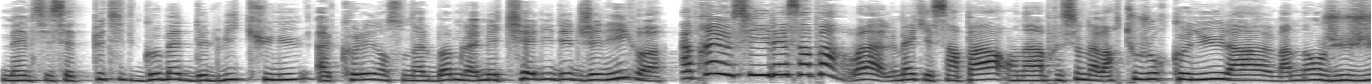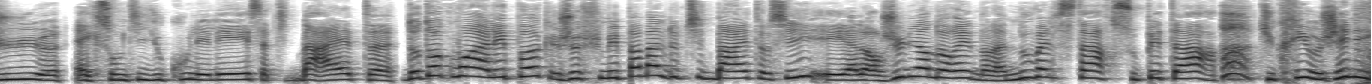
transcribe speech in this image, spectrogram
Même si cette petite gommette de lui cul nu a collé dans son album là, mais quelle idée de génie quoi. Après aussi, il est sympa. Voilà, le mec est sympa. On a l'impression d'avoir toujours connu là, maintenant Juju euh, avec son petit ukulélé, sa petite barrette. D'autant que moi à l'époque, je fumais pas mal de petites barrettes aussi. Et alors Julien Doré dans la Nouvelle Star sous pétard, ah, tu cries au génie.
